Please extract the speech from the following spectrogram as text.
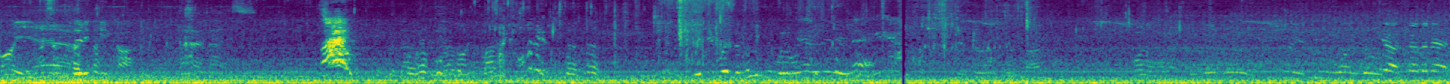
Oh yeah. That's a pretty peacock. nice. I caught it. If you wouldn't have moved, it would have landed in your neck. Yeah, throw the net.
